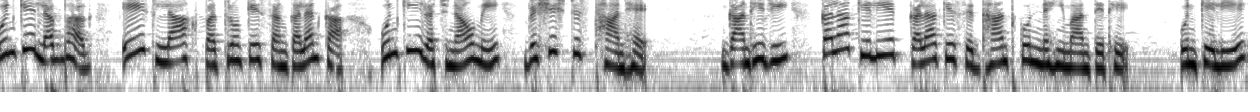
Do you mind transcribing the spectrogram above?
उनके लगभग एक लाख पत्रों के संकलन का उनकी रचनाओं में विशिष्ट स्थान है। गांधी जी कला के लिए कला के सिद्धांत को नहीं मानते थे। उनके लिए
